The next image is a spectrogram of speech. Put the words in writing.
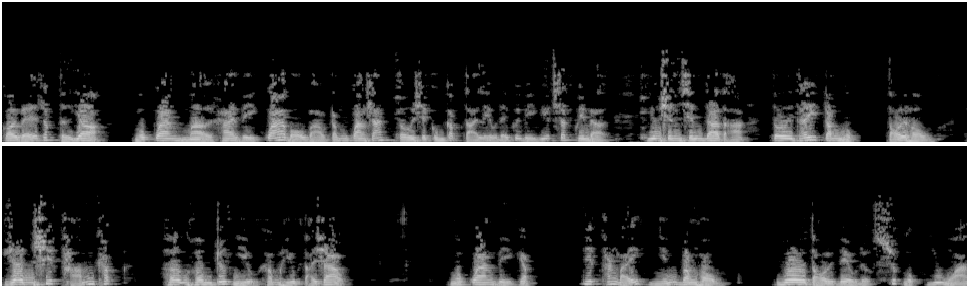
coi vẻ rất tự do. Ngục quan mời hai vị quá bộ vào trong quan sát, tôi sẽ cung cấp tài liệu để quý vị viết sách khuyên đời. Dương sinh xin đa tạ, tôi thấy trong ngục tội hồn, rên xiết thảm khắp hơn hôm trước nhiều không hiểu tại sao. Ngục quan vì gặp tiết tháng bảy những vong hồn vô tội đều được xuất ngục du ngoạn.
